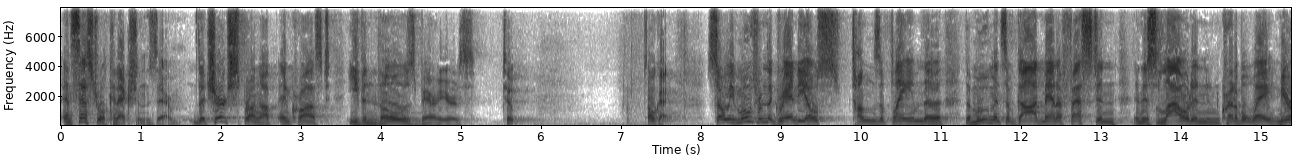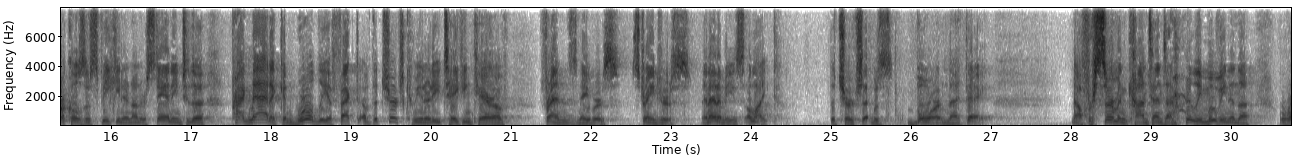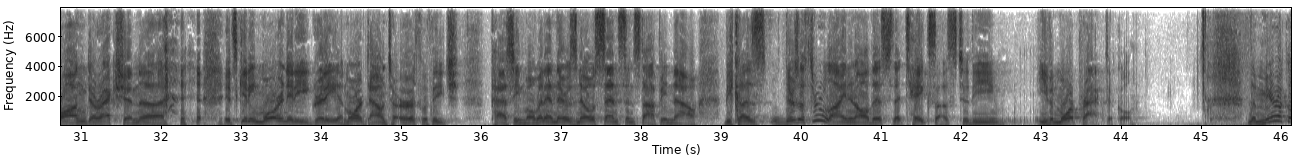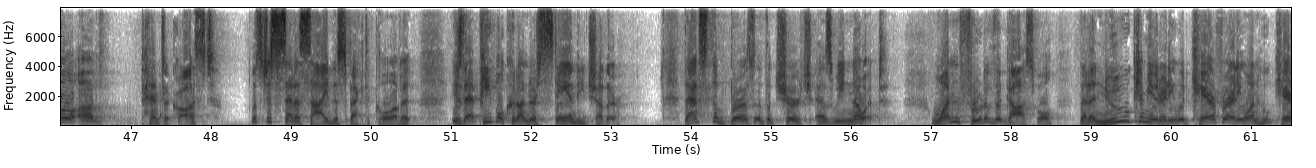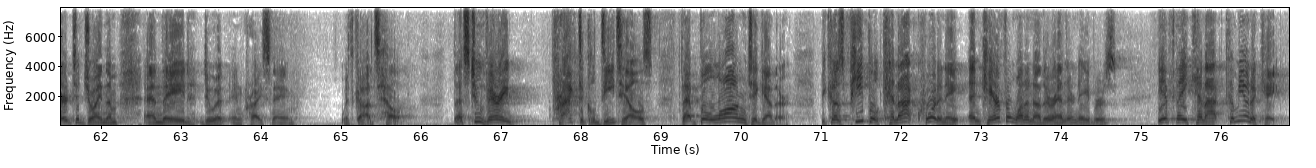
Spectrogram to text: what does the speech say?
ancestral connections there. The church sprung up and crossed even those barriers too. Okay. So we've moved from the grandiose tongues of flame, the, the movements of God manifest in, in this loud and incredible way, miracles of speaking and understanding, to the pragmatic and worldly effect of the church community taking care of friends, neighbors, strangers, and enemies alike. The church that was born that day. Now, for sermon content, I'm really moving in the wrong direction. Uh, it's getting more nitty gritty and more down to earth with each passing moment, and there's no sense in stopping now because there's a through line in all this that takes us to the even more practical. The miracle of Pentecost, let's just set aside the spectacle of it, is that people could understand each other. That's the birth of the church as we know it one fruit of the gospel that a new community would care for anyone who cared to join them, and they'd do it in Christ's name with God's help. That's two very practical details that belong together because people cannot coordinate and care for one another and their neighbors if they cannot communicate.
